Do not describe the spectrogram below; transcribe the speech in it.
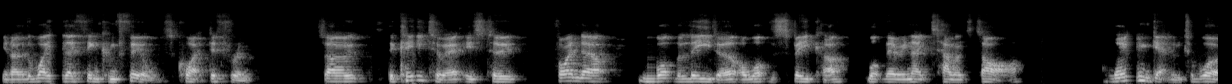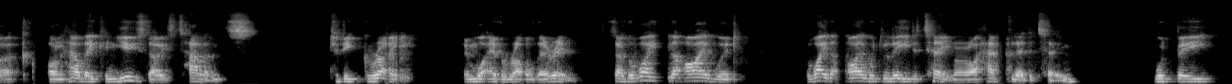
You know, the way they think and feel is quite different. So the key to it is to find out what the leader or what the speaker, what their innate talents are, and then get them to work on how they can use those talents to be great in whatever role they're in. So the way that I would the way that I would lead a team or I have led a team would be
